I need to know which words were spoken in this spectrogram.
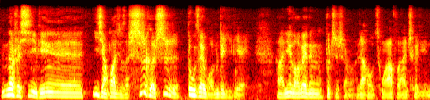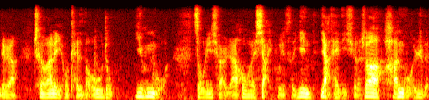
那时候习近平一讲话就是时和势都在我们这一边，啊，你老拜登不吱声嘛，然后从阿富汗撤军，对吧？撤完了以后，开始到欧洲、英国。走了一圈，然后呢，下一步就是印亚太地区了，是吧？韩国、日本，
